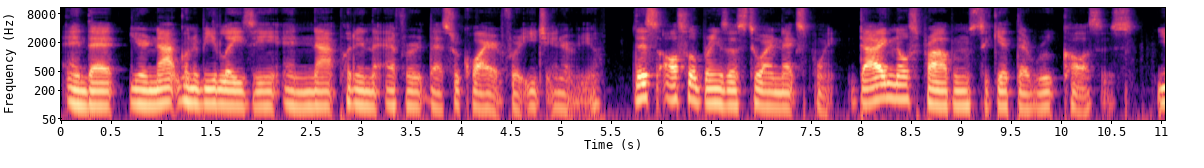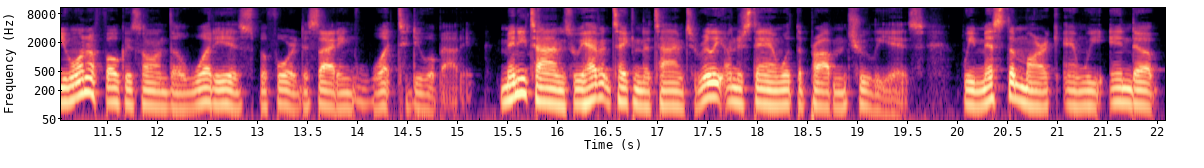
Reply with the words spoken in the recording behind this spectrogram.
and that you're not going to be lazy and not put in the effort that's required for each interview. This also brings us to our next point diagnose problems to get their root causes. You want to focus on the what is before deciding what to do about it. Many times we haven't taken the time to really understand what the problem truly is. We miss the mark and we end up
